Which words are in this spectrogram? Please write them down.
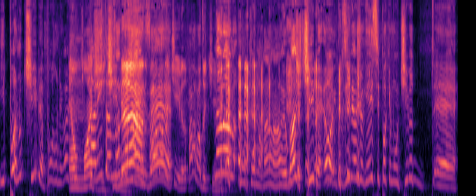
E, pô, no Tibia, porra, o negócio É um mod de 40 anos Tibia? Não, não fala mal é. do Tibia, não fala mal do Tibia. Não, não, não, não, não, não, não. Eu gosto de Tibia. Eu, inclusive, eu joguei esse Pokémon Tibia é,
